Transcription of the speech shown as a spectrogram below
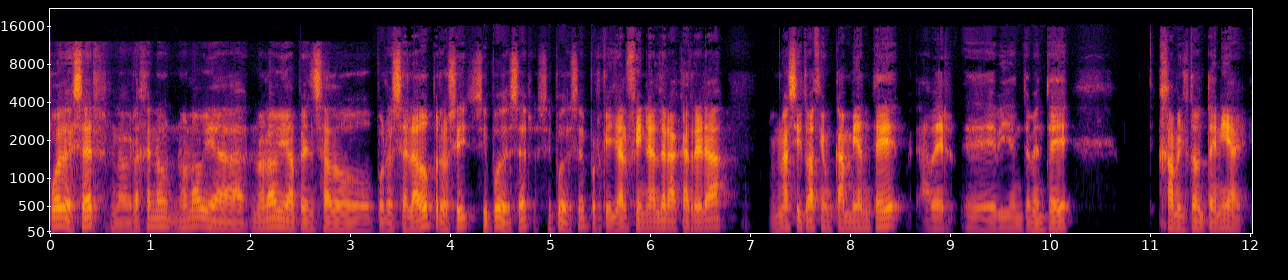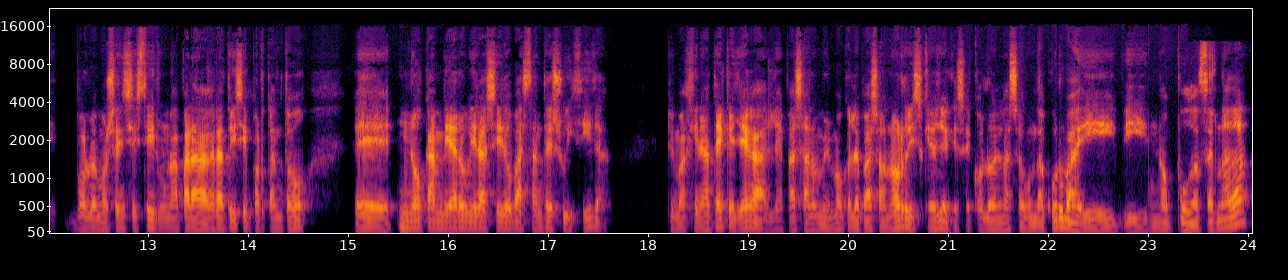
Puede ser, la verdad es que no, no, lo había, no lo había pensado por ese lado, pero sí, sí puede ser, sí puede ser, porque ya al final de la carrera, una situación cambiante, a ver, eh, evidentemente Hamilton tenía, volvemos a insistir, una parada gratis y por tanto eh, no cambiar hubiera sido bastante suicida. Tú imagínate que llega, le pasa lo mismo que le pasó a Norris, que oye, que se coló en la segunda curva y, no pudo hacer nada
